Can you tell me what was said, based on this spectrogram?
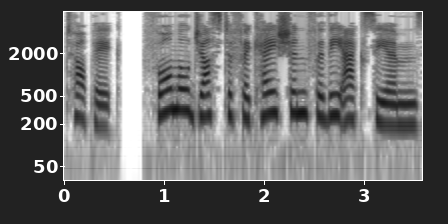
Topic: Formal justification for the axioms.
